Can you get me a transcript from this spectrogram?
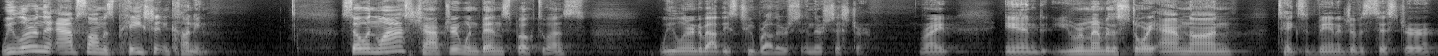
We learn that Absalom is patient and cunning. So in last chapter, when Ben spoke to us, we learned about these two brothers and their sister, right? And you remember the story Amnon takes advantage of his sister,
